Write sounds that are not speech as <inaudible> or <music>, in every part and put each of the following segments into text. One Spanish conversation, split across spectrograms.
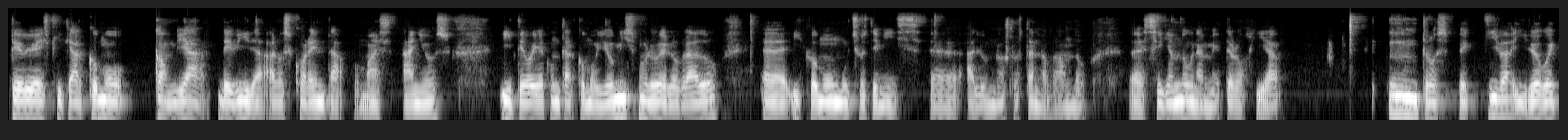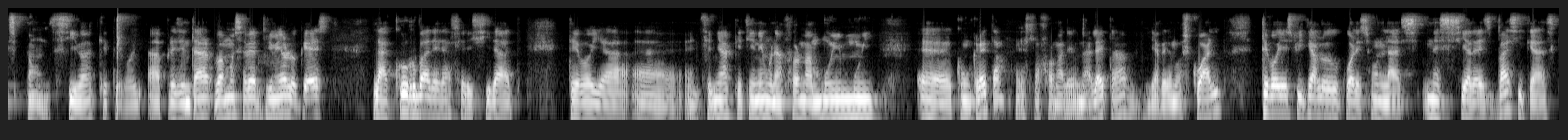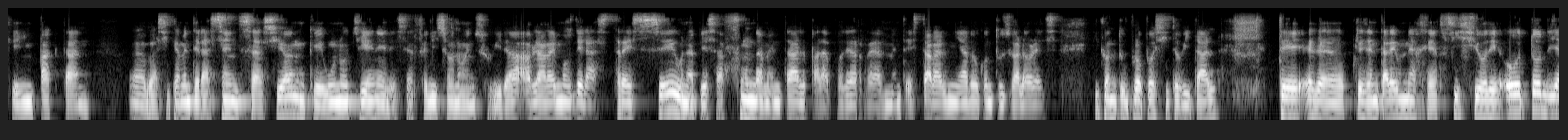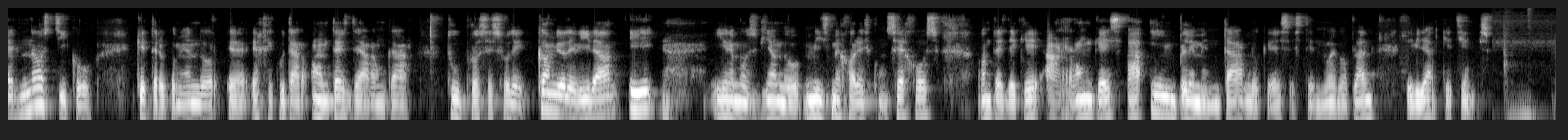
te voy a explicar cómo cambiar de vida a los 40 o más años y te voy a contar cómo yo mismo lo he logrado eh, y cómo muchos de mis eh, alumnos lo están logrando eh, siguiendo una metodología introspectiva y luego expansiva que te voy a presentar. Vamos a ver primero lo que es la curva de la felicidad. Te voy a enseñar que tiene una forma muy, muy concreta, es la forma de una letra, ya veremos cuál. Te voy a explicar luego cuáles son las necesidades básicas que impactan eh, básicamente la sensación que uno tiene de ser feliz o no en su vida. Hablaremos de las 3C, una pieza fundamental para poder realmente estar alineado con tus valores y con tu propósito vital. Te eh, presentaré un ejercicio de autodiagnóstico que te recomiendo eh, ejecutar antes de arrancar tu proceso de cambio de vida y iremos viendo mis mejores consejos antes de que arranques a implementar lo que es este nuevo plan de vida que tienes.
